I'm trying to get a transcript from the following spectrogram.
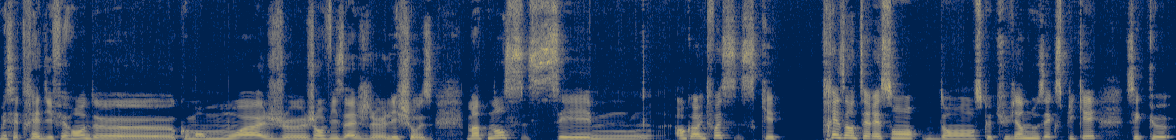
mais c'est très différent de euh, comment moi je j'envisage les choses. Maintenant, c'est hum, encore une fois ce qui est très intéressant dans ce que tu viens de nous expliquer, c'est que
